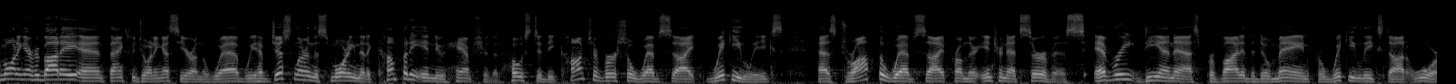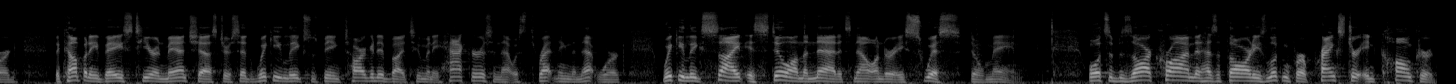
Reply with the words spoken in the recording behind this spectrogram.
morning, everybody, and thanks for joining us here on the web. We have just learned this morning that a company in New Hampshire that hosted the controversial website WikiLeaks has dropped the website from their internet service. EveryDNS provided the domain for wikileaks.org. The company based here in Manchester said WikiLeaks was being targeted by too many hackers and that was threatening the network. WikiLeaks' site is still on the net. It's now under a Swiss domain. Well, it's a bizarre crime that has authorities looking for a prankster in Concord.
